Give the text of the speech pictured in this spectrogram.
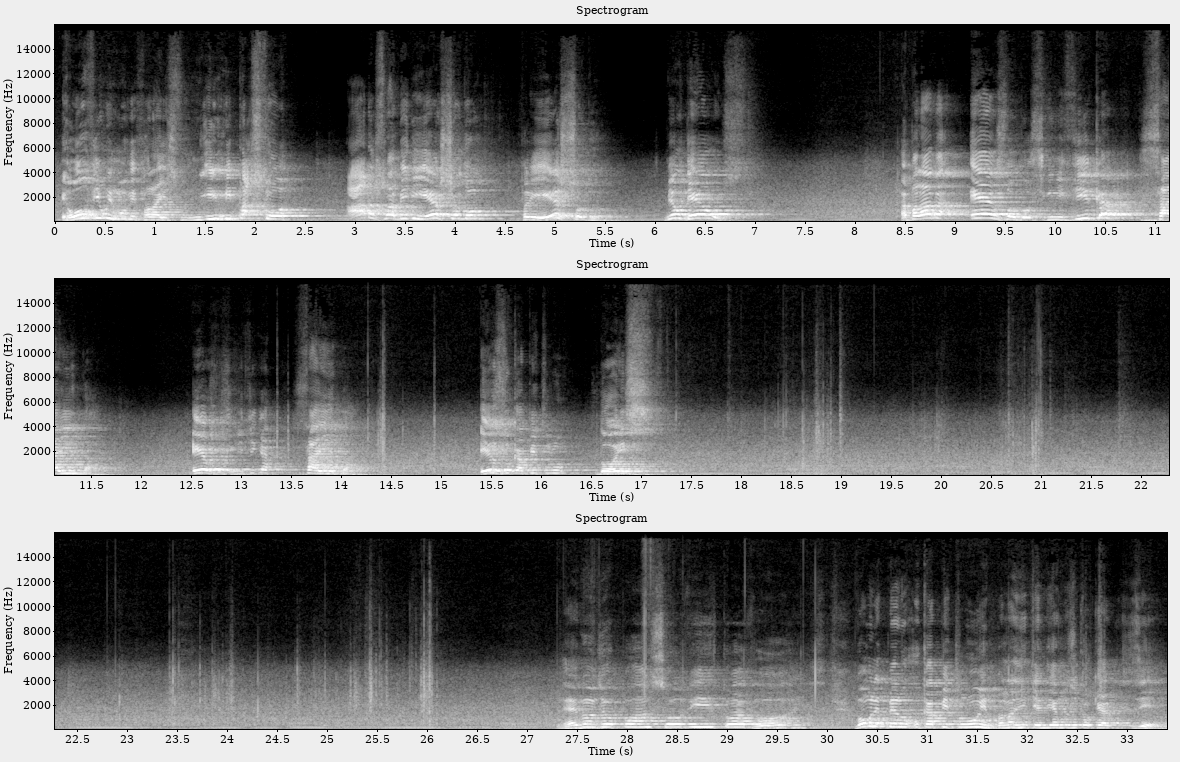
Eu ouvi um irmão me falar isso e me passou. Abra sua Bíblia em Êxodo. Falei, Êxodo? Meu Deus! A palavra êxodo significa saída. Êxodo significa saída. Êxodo capítulo 2. Leva onde eu posso ouvir tua voz. Vamos ler pelo o capítulo 1, para nós entendermos o que eu quero dizer.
